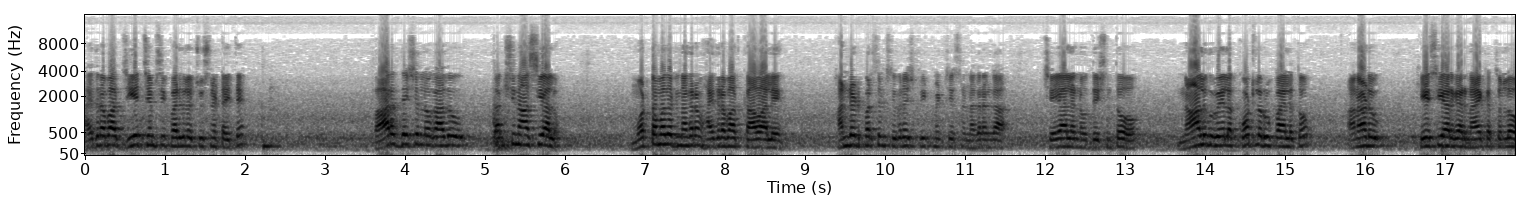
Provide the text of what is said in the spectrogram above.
హైదరాబాద్ జిహెచ్ఎంసీ పరిధిలో చూసినట్టయితే భారతదేశంలో కాదు దక్షిణాసియాలో మొట్టమొదటి నగరం హైదరాబాద్ కావాలి. హండ్రెడ్ పర్సెంట్ సివరేజ్ ట్రీట్మెంట్ చేసిన నగరంగా చేయాలన్న ఉద్దేశంతో నాలుగు వేల కోట్ల రూపాయలతో ఆనాడు కేసీఆర్ గారి నాయకత్వంలో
